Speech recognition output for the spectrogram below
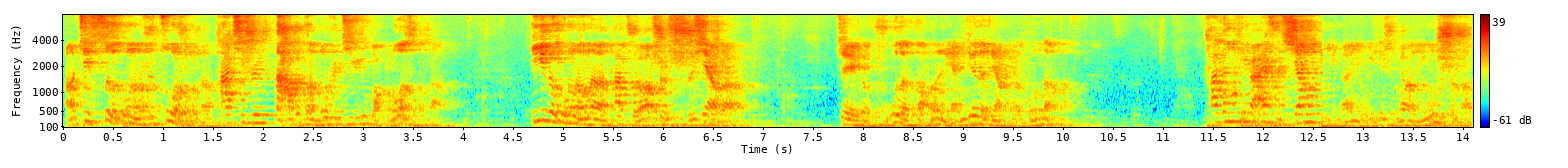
然后这四个功能是做什么呢？它其实大部分都是基于网络层的。第一个功能呢，它主要是实现了这个服务的访问连接的这样一个功能。它跟 TPS 相比呢，有一些什么样的优势呢？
